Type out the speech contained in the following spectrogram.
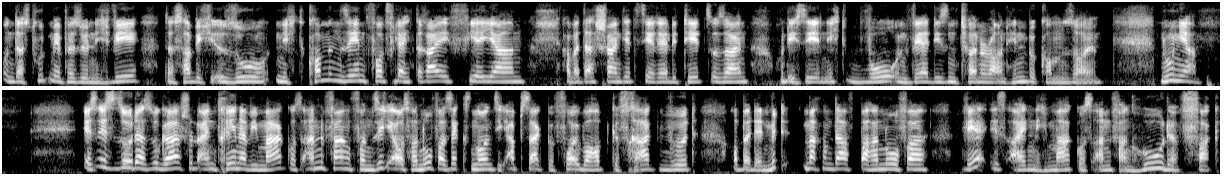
und das tut mir persönlich weh. Das habe ich so nicht kommen sehen vor vielleicht drei, vier Jahren. Aber das scheint jetzt die Realität zu sein und ich sehe nicht, wo und wer diesen Turnaround hinbekommen soll. Nun ja, es ist so, dass sogar schon ein Trainer wie Markus Anfang von sich aus Hannover 96 absagt, bevor überhaupt gefragt wird, ob er denn mitmachen darf bei Hannover. Wer ist eigentlich Markus Anfang? Who the fuck?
